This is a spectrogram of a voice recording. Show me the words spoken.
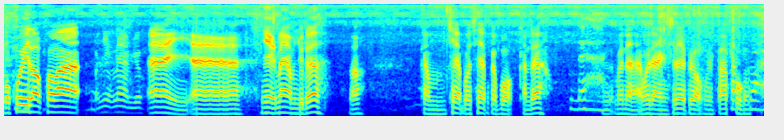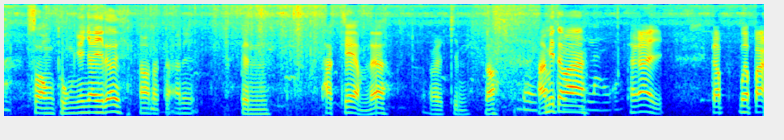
บ่คุยหรอกเพราะว่ามันยังน้ำอยู่ไอ้เอ่อแยกน้ำอยู่เด้อเนาะกำแทบบ่แทบก็บอกกันเด้อเด้อเมื่อหน้าเมื่อใดสิได้ไปบอกคุณป้าขอปุบงใจซองถุงใหญ่ๆเลยเนาะแล้วก็อันนี้เป็นผักแก้มเด้อเอาไปกินเนาะโดยอะมีแต่ว่าหลยอะทางไอ้าย กับเมื่อปะ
